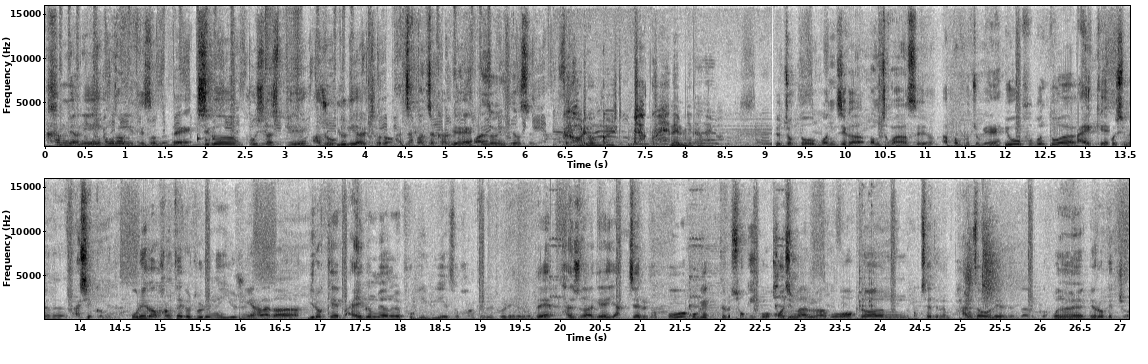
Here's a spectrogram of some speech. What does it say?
탁한 면이 형성이 됐었는데 지금 보시다시피 아주 유리알처럼 반짝반짝하게 완성이 되었습니다. 그 어려운 걸 자꾸 해냅니다, 내가. 이쪽도 먼지가 엄청 많았어요. 앞범퍼 쪽에. 이 부분 또한 맑게 보시면 아실 겁니다. 우리가 광택을 돌리는 이유 중에 하나가 이렇게 맑은 면을 보기 위해서 광택을 돌리는 건데 단순하게 약재를 덮고 고객들을 속이고 거짓말을 하고 그런 업체들은 반성을 해야 된다는 거. 오늘 이렇게 쭉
